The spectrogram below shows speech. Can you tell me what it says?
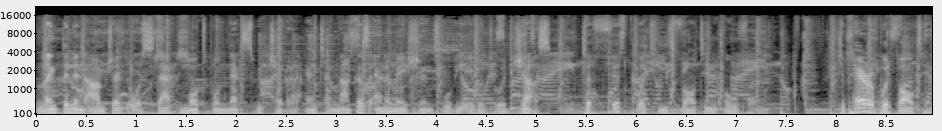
Lengthen an object or stack multiple next to each other, and Tanaka's animations will be able to adjust to fit what he's vaulting over. To pair up with vaulting,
